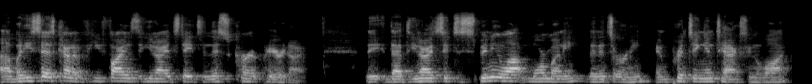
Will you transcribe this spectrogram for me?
Uh, but he says kind of he finds the United States in this current paradigm the, that the United States is spending a lot more money than it's earning and printing and taxing a lot.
